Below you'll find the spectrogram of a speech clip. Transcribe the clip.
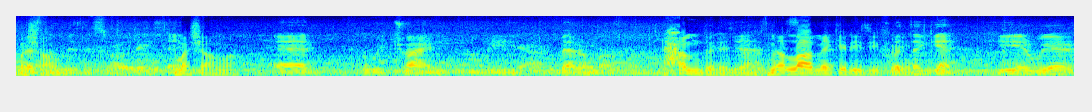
restaurant MashaAllah. business owner, MashaAllah. and we're trying to be better Muslim. Alhamdulillah. Yes. May Allah make it easy for But you. But again, here we are,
